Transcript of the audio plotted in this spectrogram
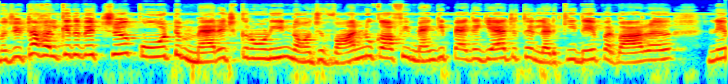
ਮਜੀਠਾ ਹਲਕੇ ਦੇ ਵਿੱਚ ਕੋਰਟ ਮੈਰਿਜ ਕਰਾਉਣੀ ਨੌਜਵਾਨ ਨੂੰ ਕਾਫੀ ਮਹਿੰਗੀ ਪੈ ਗਈ ਹੈ, ਜਿੱਥੇ ਲੜਕੀ ਦੇ ਪਰਿਵਾਰ ਨੇ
